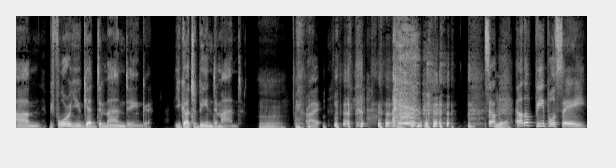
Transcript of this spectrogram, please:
um, before you get demanding, you got to be in demand, mm. right? so yeah. a lot of people say,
